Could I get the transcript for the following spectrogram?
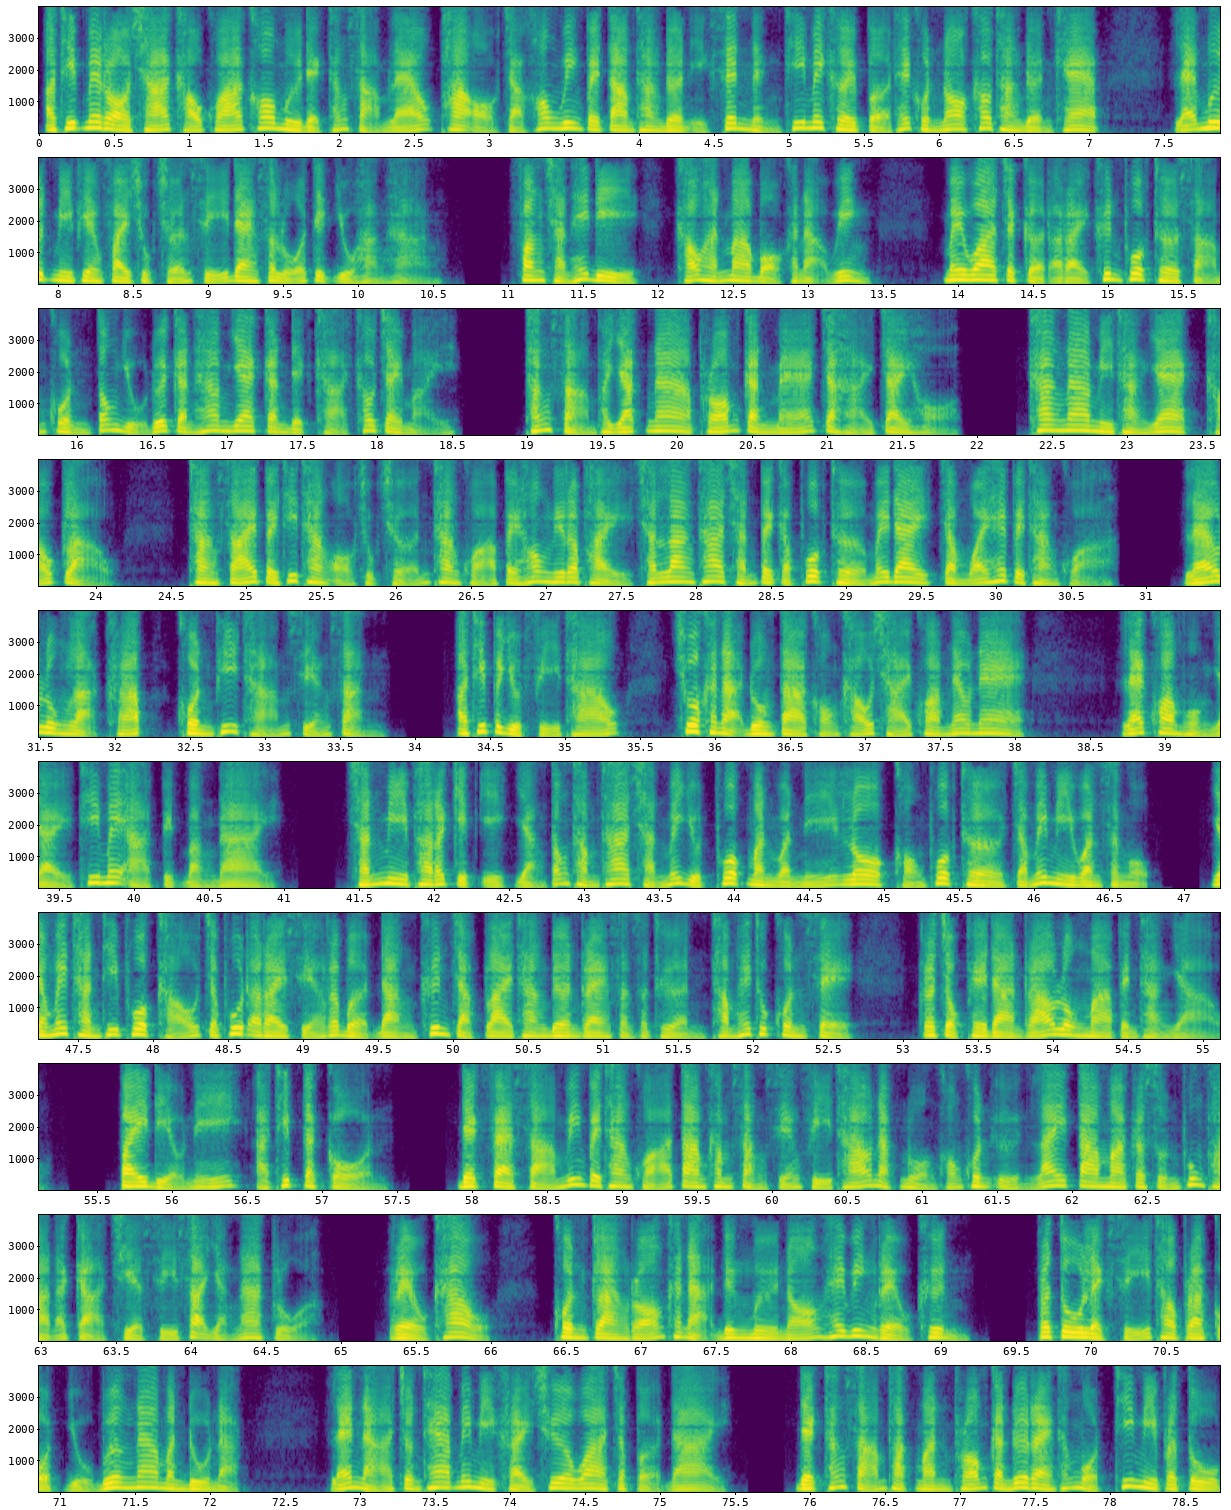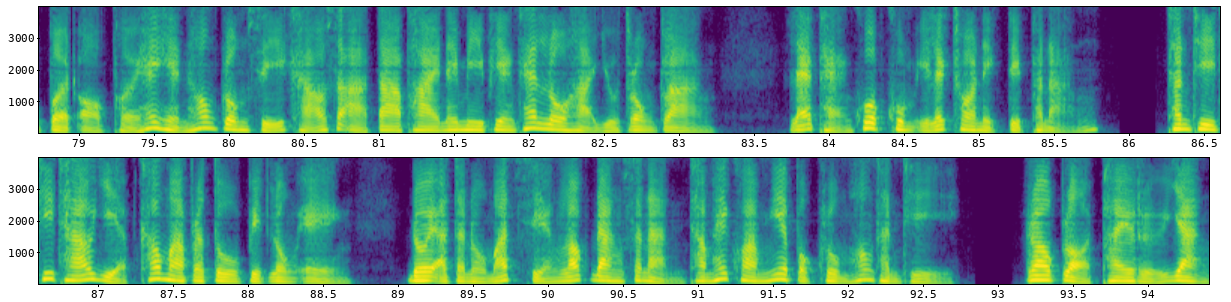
อาทิตย์ไม่รอช้าเขาคว้าข้อมือเด็กทั้งสามแล้ว พาออกจากห้องวิ่งไปตามทางเดินอีกเส้นหนึ่งที่ไม่เคยเปิดให้คนนอกเข้าทางเดินแคบ และมืดมีเพียงไฟฉุกเฉินสีแดงสลัวติดอยู่ห่างๆ ฟังฉันให้ดี เขาหันมาบอกขณะวิ่ง ไม่ว่าจะเกิดอะไรขึ้นพวกเธอสามคนต้องอยู่ด้วยกันห้ามแยกกันเด็ดขาดเข้าใจไหม ทั้งสามพยักหน้าพร้อมกันแม้จะหายใจหอบ ข้างหน้ามีทางแยกเขากล่าว ทางซ้ายไปที่ทางออกฉุกเฉิน ทางขวาไปห้องนิรภัย ชั้นล่างถ้าฉันไปกับพวกเธอไม่ได้จำไว้ให้ไปทางขวา แล้วลุงละครับ คนพี่ถามเสียงสั่น อธิประยุทธ์ฝีเท้า ชั่วขณะดวงตาของเขาฉายความแน่วแน่ และความห่วงใยที่ไม่อาจปิดบังได้ ฉันมีภารกิจอีกอย่างต้องทำถ้าฉันไม่หยุดพวกมันวันนี้โลกของพวกเธอจะไม่มีวันสงบ ยังไม่ทันที่พวกเขาจะพูดอะไรเสียงระเบิดดังขึ้นจากปลายทางเดินแรงสั่นสะเทือนทำให้ทุกคนเซกระจกเพดานร้าวลงมาเป็นทางยาว ไปเดี๋ยวนี้อาทิตย์ตะโกน เด็กแฝดสามวิ่งไปทางขวาตามคำสั่งเสียงฝีเท้าหนักหน่วงของคนอื่นไล่ตามมากระสุนพุ่งผ่านอากาศเฉียดศีรษะอย่างน่ากลัว เร็วเข้า คนกลางร้องขณะดึงมือน้องให้วิ่งเร็วขึ้น ประตูเหล็กสีเทาปรากฏอยู่เบื้องหน้ามันดูหนัก และหนาจนแทบไม่มีใครเชื่อว่าจะเปิดได้ เด็กทั้งสามผลักมันพร้อมกันด้วยแรงทั้งหมดที่มีประตูเปิดออกเผยให้เห็นห้องกลมสีขาวสะอาดตาภายในมีเพียงแท่นโลหะอยู่ตรงกลาง และแผงควบคุมอิเล็กทรอนิกส์ติดผนัง ทันทีที่เท้าเหยียบเข้ามาประตูปิดลงเอง โดยอัตโนมัติเสียงล็อกดังสนั่นทำให้ความเงียบปกคลุมห้องทันที เราปลอดภัยหรือยัง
